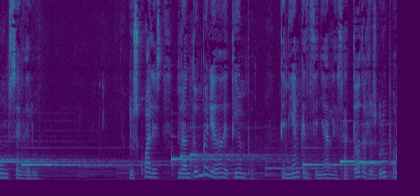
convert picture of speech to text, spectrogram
un ser de luz, los cuales durante un periodo de tiempo tenían que enseñarles a todos los grupos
